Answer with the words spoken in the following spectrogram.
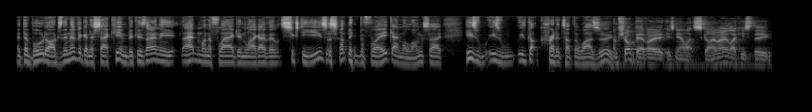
at the Bulldogs, they're never going to sack him because they only they hadn't won a flag in like over sixty years or something before he came along. So he's he's he's got credits up the wazoo. I'm sure Bevo is now like ScoMo, like he's the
